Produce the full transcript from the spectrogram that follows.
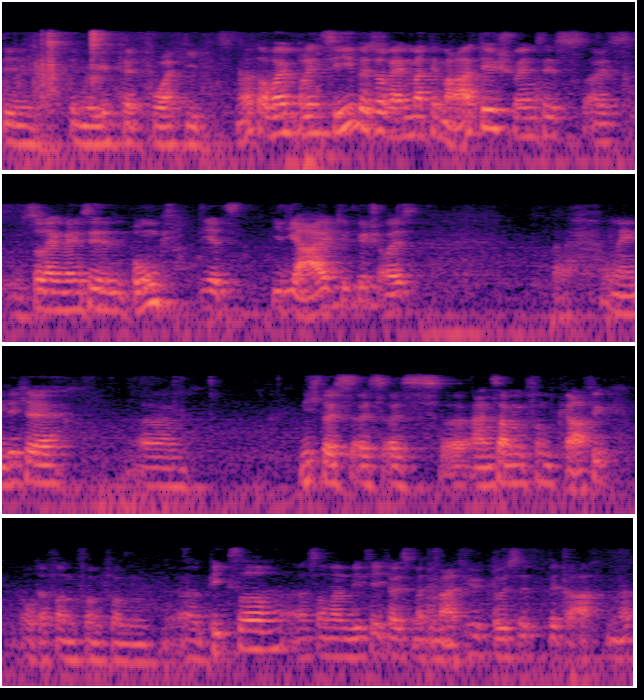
die, die Möglichkeit vorgibt. Nicht? Aber im Prinzip, also rein mathematisch, wenn Sie es als, sozusagen, wenn Sie den Punkt jetzt idealtypisch als äh, unendliche, äh, nicht als, als, als äh, Ansammlung von Grafik oder von, von, von äh, Pixel, sondern wirklich als mathematische Größe betrachten, nicht?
